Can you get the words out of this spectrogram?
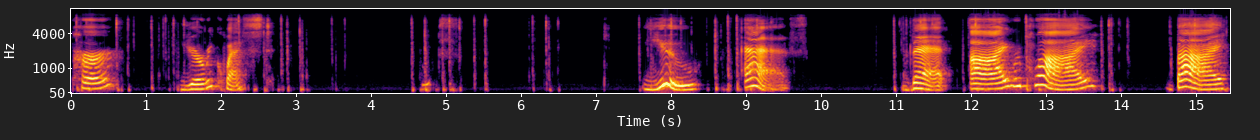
Per your request, oops, you ask that I reply by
